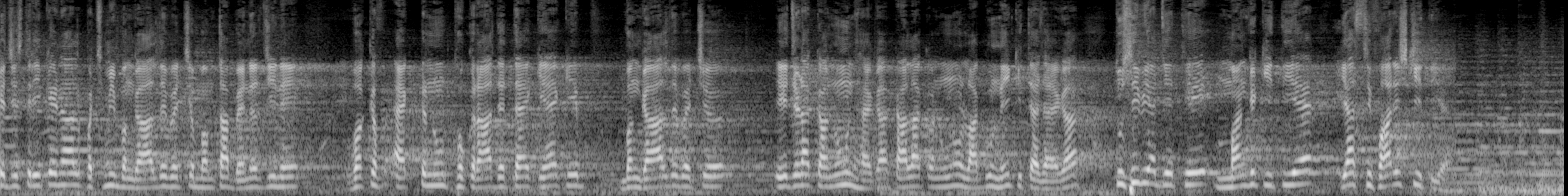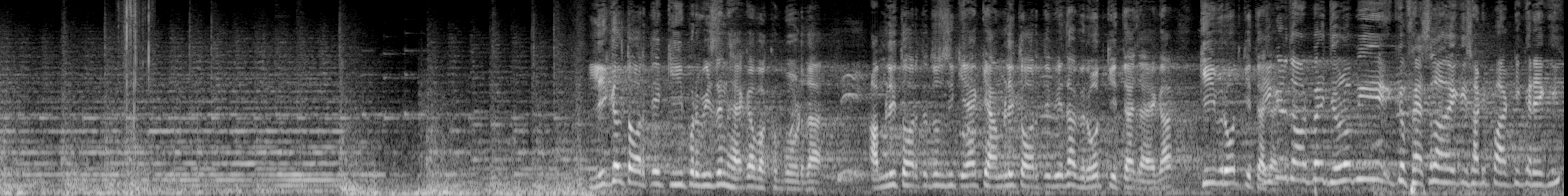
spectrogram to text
ਕਿ ਜਿਸ ਤਰੀਕੇ ਨਾਲ ਪੱਛਮੀ ਬੰਗਾਲ ਦੇ ਵਿੱਚ ਮਮਤਾ ਬੈਨਰਜੀ ਨੇ ਵਕਫ ਐਕਟ ਨੂੰ ਠੁਕਰਾ ਦਿੱਤਾ ਹੈ, ਕਿਹਾ ਕਿ ਬੰਗਾਲ ਦੇ ਵਿੱਚ ਇਹ ਜਿਹੜਾ ਕਾਨੂੰਨ ਹੈਗਾ, ਕਾਲਾ ਕਾਨੂੰਨ, ਉਹ ਲਾਗੂ ਨਹੀਂ ਕੀਤਾ ਜਾਏਗਾ। ਤੁਸੀਂ ਵੀ ਅੱਜ ਇੱਥੇ ਮੰਗ ਕੀਤੀ ਹੈ ਜਾਂ ਸਿਫਾਰਿਸ਼ ਕੀਤੀ ਹੈ? ਲੀਗਲ ਤੌਰ ਤੇ ਕੀ ਪ੍ਰੋਵੀਜ਼ਨ ਹੈਗਾ ਵਕਫ ਬੋਰਡ ਦਾ? ਅਮਲੀ ਤੌਰ ਤੇ ਤੁਸੀਂ ਕਿਹਾ ਕਿ ਅਮਲੀ ਤੌਰ ਤੇ ਵੀ ਇਹਦਾ ਵਿਰੋਧ ਕੀਤਾ ਜਾਏਗਾ। ਕੀ ਵਿਰੋਧ ਕੀਤਾ ਜਾਏਗਾ? ਲੀਗਲ ਤੌਰ 'ਤੇ ਜਦੋਂ ਵੀ ਇੱਕ ਫੈਸਲਾ ਹੋਏਗੀ ਸਾਡੀ ਪਾਰਟੀ ਕਰੇਗੀ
